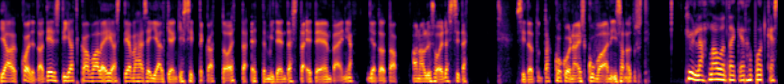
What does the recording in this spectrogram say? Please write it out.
ja koitetaan tietysti jatkaa vaaleihin asti ja vähän sen jälkeenkin sitten katsoa, että, että miten tästä eteenpäin ja, ja tota, analysoida sitä, sitä tota kokonaiskuvaa niin sanotusti. Kyllä, Lauantai-kerho-podcast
